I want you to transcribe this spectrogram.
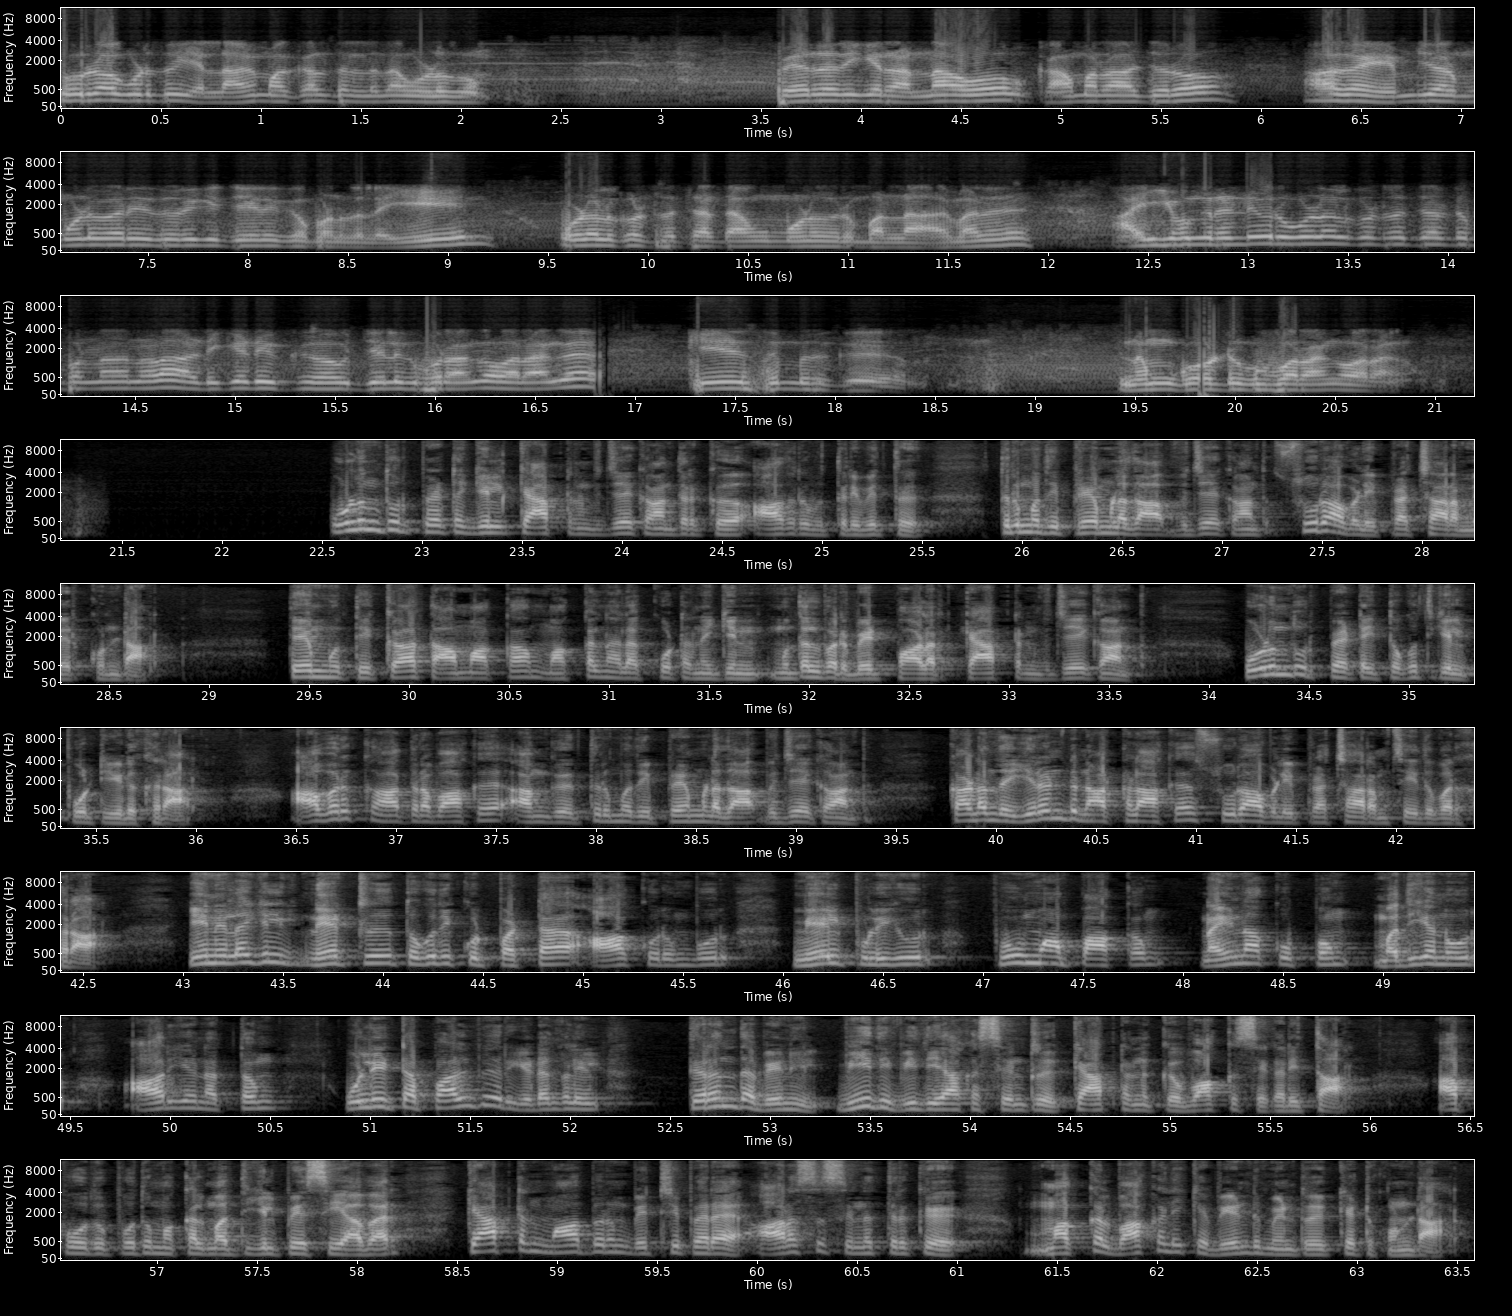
நூறுரூவா கொடுத்து எல்லாமே மக்கள் தலையில் தான் ஒழுகும் பேரறிஞர் அண்ணாவோ காமராஜரோ ஆக எம்ஜிஆர் மூணு பேர் இது வரைக்கும் ஜெயிலுக்கு போனதில்லை. ஏன்? ஊழல் குற்றச்சாட்டு அவங்க மூணு பேரும் பண்ணலாம் அது மாதிரி இவங்க ரெண்டு பேரும் ஊழல் குற்றச்சாட்டு பண்ணாதனால அடிக்கடி ஜெயிலுக்கு போகிறாங்க வராங்க. கேஸும் இருக்கு. நம் கோர்ட்டுக்கு போகிறாங்க வராங்க. உளுந்தூர்பேட்டையில் கேப்டன் விஜயகாந்திற்கு ஆதரவு தெரிவித்து திருமதி பிரேமலதா விஜயகாந்த் சூறாவளி பிரச்சாரம் மேற்கொண்டார். தேமுதிக தமாக மக்கள் நல கூட்டணியின் முதல்வர் வேட்பாளர் கேப்டன் விஜயகாந்த் உளுந்தூர்பேட்டை தொகுதியில் போட்டியிடுகிறார். அவருக்கு ஆதரவாக அங்கு திருமதி பிரேமலதா விஜயகாந்த் கடந்த இரண்டு நாட்களாக சூறாவளி பிரச்சாரம் செய்து வருகிறார். இந்நிலையில் நேற்று தொகுதிக்குட்பட்ட ஆக்குரும்பூர் மேல்புலியூர் பூமாப்பாக்கம் நைனாக்குப்பம் மதியனூர் ஆரியநத்தம் உள்ளிட்ட பல்வேறு இடங்களில் திறந்த வேனில் வீதி வீதியாக சென்று கேப்டனுக்கு வாக்கு சேகரித்தார். அப்போது பொதுமக்கள் மத்தியில் பேசிய அவர் கேப்டன் மாபெரும் வெற்றி பெற அரசு சின்னத்திற்கு மக்கள் வாக்களிக்க வேண்டும் என்று கேட்டுக்கொண்டார்.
